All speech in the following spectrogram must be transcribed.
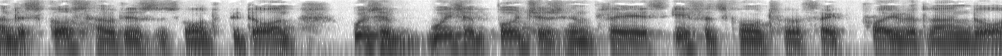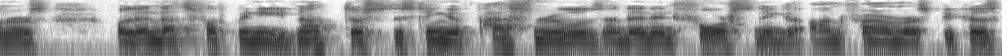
and discuss how this is going to be done with a with a budget in place, if it's going to affect private landowners, well then that's what we need, not just this thing of passing rules and then enforcing it on farmers, because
